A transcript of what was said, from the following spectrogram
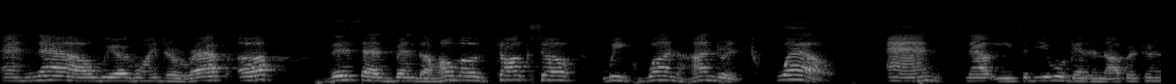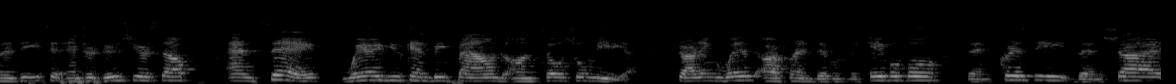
And now we are going to wrap up. This has been the Homos Talk Show, week 112. And now each of you will get an opportunity to introduce yourself and say where you can be found on social media, starting with our friend Differently Capable, then Chrissy, then Shy,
